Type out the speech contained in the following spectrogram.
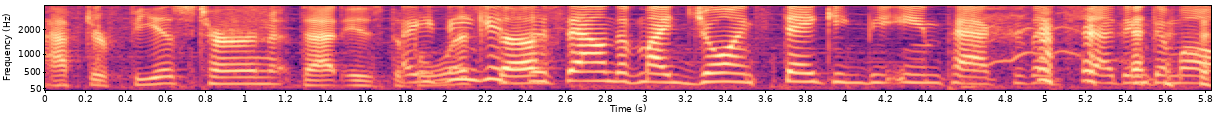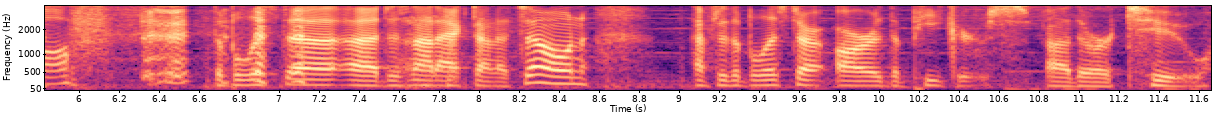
After Fia's turn, that is the I ballista. think it's the sound of my joints taking the impact that's setting them off. The ballista uh, does not act on its own. After the ballista are the peakers. Uh, there are two.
